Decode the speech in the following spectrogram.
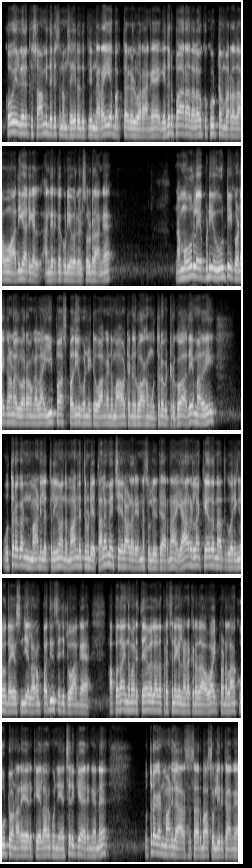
கோயில்களுக்கு சாமி தரிசனம் செய்கிறதுக்கு நிறைய பக்தர்கள் வராங்க. எதிர்பாராத அளவுக்கு கூட்டம் வர்றதாகவும் அதிகாரிகள் அங்கே இருக்கக்கூடியவர்கள் சொல்கிறாங்க நம்ம ஊரில் எப்படி ஊட்டி கொடைக்கானல் வரவங்கெல்லாம் இ பாஸ் பதிவு பண்ணிட்டு வாங்கன்னு மாவட்ட நிர்வாகம் உத்தரவிட்டிருக்கோ அதே மாதிரி உத்தரகண்ட் மாநிலத்திலையும் அந்த மாநிலத்தினுடைய தலைமைச் செயலாளர் என்ன சொல்லியிருக்காருன்னா யாரெல்லாம் கேதார்நாத்துக்கு வரீங்களோ தயவு செஞ்சு எல்லாரும் பதிவு செஞ்சுட்டு வாங்க. அப்போ தான் இந்த மாதிரி தேவையில்லாத பிரச்சனைகள் நடக்கிறத அவாய்ட் பண்ணலாம். கூட்டம் நிறைய இருக்குது எல்லாரும் கொஞ்சம் எச்சரிக்கையாக இருங்கன்னு உத்தரகண்ட் மாநில அரசு சார்பாக சொல்லியிருக்காங்க.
